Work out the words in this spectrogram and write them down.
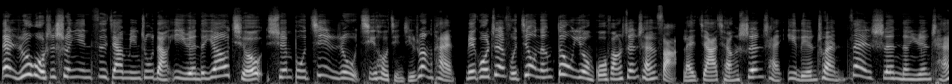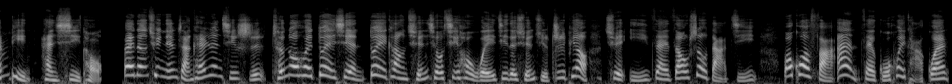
但如果是顺应自家民主党议员的要求，宣布进入气候紧急状态，美国政府就能动用国防生产法来加强生产一连串再生能源产品和系统。拜登去年展开任期时承诺会兑现对抗全球气候危机的选举支票，却一再遭受打击，包括法案在国会卡关。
